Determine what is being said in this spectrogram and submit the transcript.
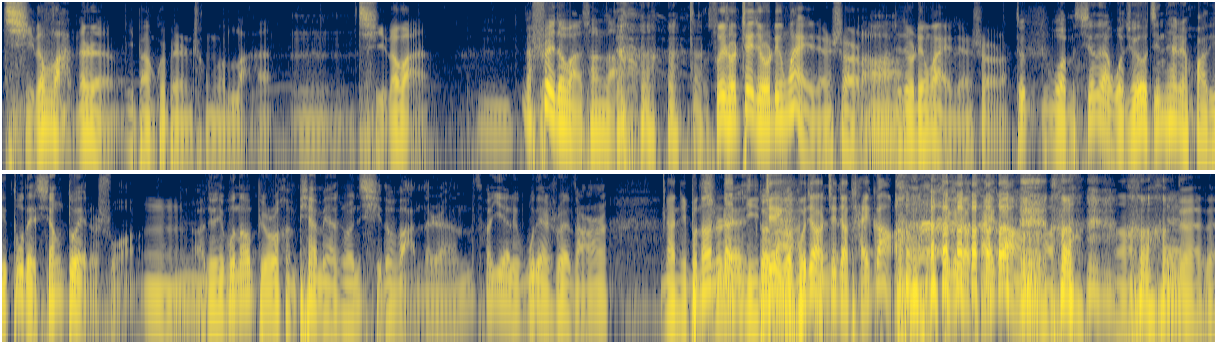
起得晚的人一般会被人称作懒，嗯，起得晚，嗯，那睡得晚算懒，所以说这就是另外一件事儿了啊这就是另外一件事儿了。就我们现在，我觉得今天这话题都得相对着说嗯，啊，就你不能，比如很片面地说你起得晚的人，他，夜里五点睡，早上那你不能，直接那你对吧？这个不叫，对。这叫抬杠，这个叫抬杠啊。啊。对对。对，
